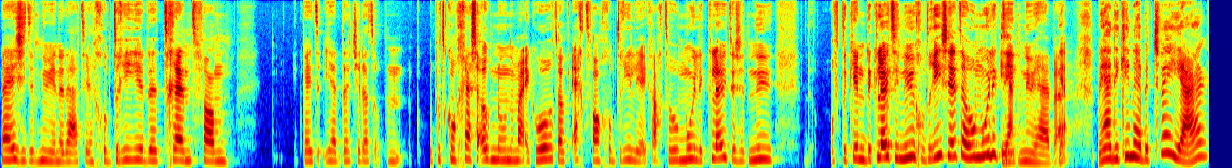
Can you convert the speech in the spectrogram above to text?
Nee, je ziet het nu inderdaad in groep drie, de trend van... Ik weet ja, dat je dat op, een, op het congres ook noemde, maar ik hoor het ook echt van groep drie leerkrachten. Hoe moeilijk kleuters het nu... Of de, kinderen, de kleuters die nu in groep drie zitten, hoe moeilijk die Ja. het nu hebben. Ja. Maar ja, die kinderen hebben twee jaar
